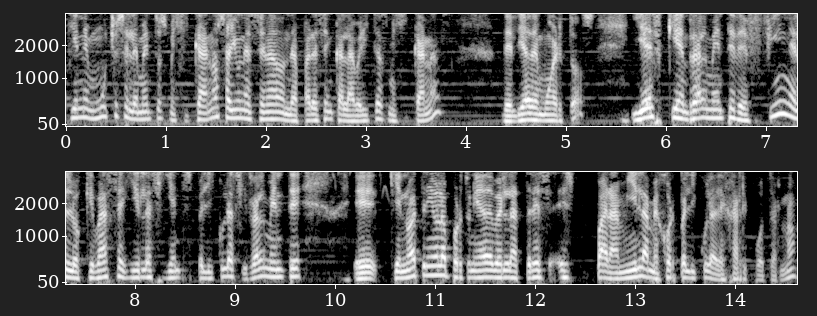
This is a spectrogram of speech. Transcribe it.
tiene muchos elementos mexicanos, hay una escena donde aparecen calaveritas mexicanas del Día de Muertos, y es quien realmente define lo que va a seguir las siguientes películas y realmente eh, quien no ha tenido la oportunidad de ver la 3 es para mí la mejor película de Harry Potter, ¿no?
